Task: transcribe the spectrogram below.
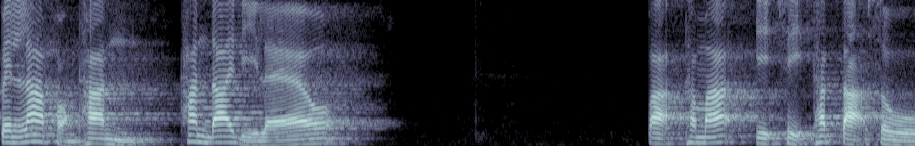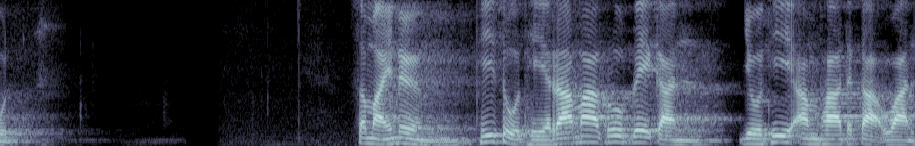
เป็นลาภของท่าน ท่านได้ดีแล้วปะธรรมะอิสิทัตตะสูตร สมัยหนึ่ง พิสุเถระมากรูปด้วยกัน อยู่ที่อัมพาตกะวัน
